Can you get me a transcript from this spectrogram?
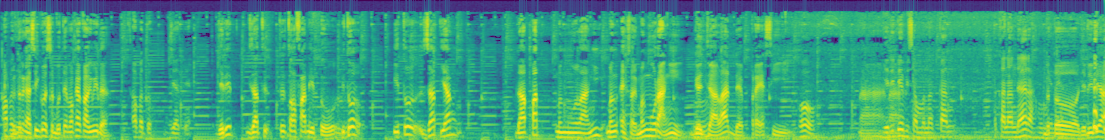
Apa bener tuh? gak sih gue sebutnya pakai kalau beda Apa tuh zatnya? Jadi zat tryptophan itu Hmm. itu itu zat yang dapat mengulangi meng, eh sorry mengurangi Hmm. gejala depresi Oh, nah jadi nah, dia bisa menekan tekanan darah mungkin. ya? betul jadi dia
